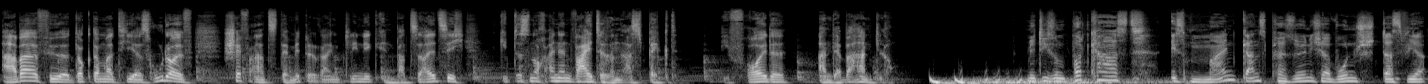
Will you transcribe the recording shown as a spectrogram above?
Aber für Dr. Matthias Rudolph, Chefarzt der Mittelrheinklinik in Bad Salzig, gibt es noch einen weiteren Aspekt, die Freude an der Behandlung. Mit diesem Podcast ist mein ganz persönlicher Wunsch, dass wir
